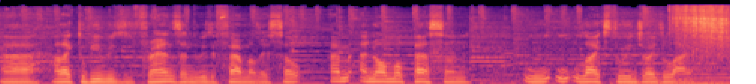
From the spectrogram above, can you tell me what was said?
uh, I like to be with friends and with the family so I'm a normal person who, who likes to enjoy the life.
